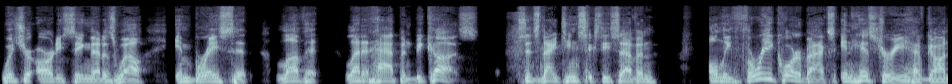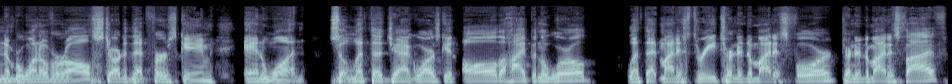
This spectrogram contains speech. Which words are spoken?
which you're already seeing that as well. Embrace it, love it, let it happen because since 1967, only three quarterbacks in history have gone number one overall, started that first game, and won. So let the Jaguars get all the hype in the world. Let that minus three turn into minus four, turn into minus five.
